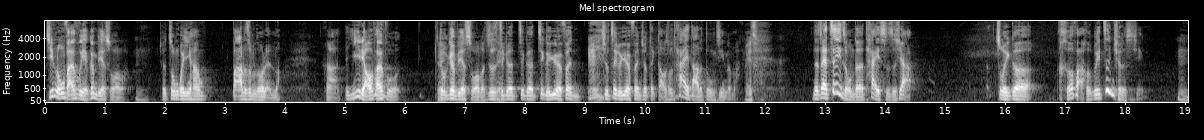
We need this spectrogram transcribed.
金融反腐也更别说了，嗯，就中国银行扒了这么多人了，啊，医疗反腐对都更别说了，就是这个这个这个月份，就这个月份就得搞出太大的动静了嘛。没错，那在这种的态势之下，做一个合法合规正确的事情，嗯，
